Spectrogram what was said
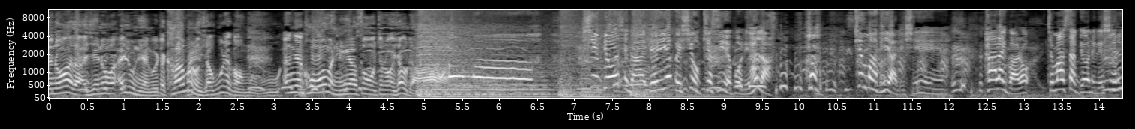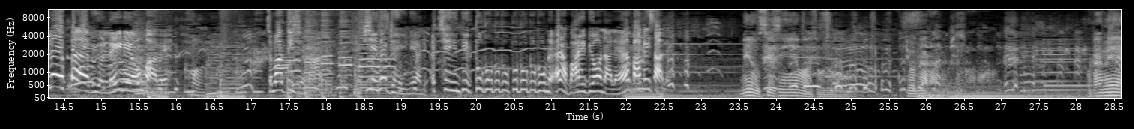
ကျွန်တော်ကသာအရင်တော့အဲ့လိုနေရာမျိုးတစ်ခါမှတော့ရောက်ဘူးတဲ့ကောင်မဟုတ်ဘူးအန်ကဲခေါ်မှနေရာဆုံးကျွန်တော်ရောက်တာအော်ရှင်ပြောချင်တာဒယ်ရီကပဲရှင်ကိုဖျက်ဆီးတယ်ပေါ့လေဟဟလားဟမ်ဖြစ်မှဖြစ်ရလေရှင်ထားလိုက်ပါတော့ကျမဆက်ပြောနေလေရှင်လှည့်ပတ်ပြီးတော့လိန်နေအောင်ပါပဲကျမသိချင်တာရှင်နဲ့ဒယ်ရီနဲ့ကလေအချိန်ပြည့်တူတူတူတူတူတူတူနဲ့အဲ့ဒါဘာတွေပြောနေတာလဲဟမ်ဘာကိစ္စလဲမင်းကိုစစ်စင်းရဲမှာဆိုလို့ပြောပြတာပဲဖြစ်မှာပါဟိုဒါပေမဲ့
